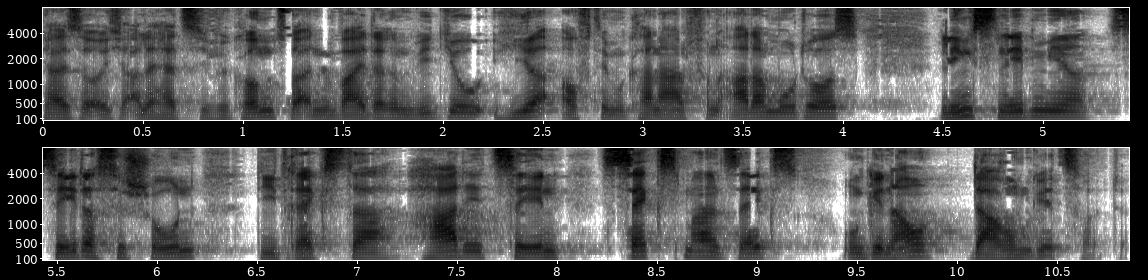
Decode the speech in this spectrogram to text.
heiße euch alle herzlich willkommen zu einem weiteren Video hier auf dem Kanal von Ada Motors. Links neben mir seht ihr sie schon, die Dragster HD10 6x6 und genau darum geht's heute.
